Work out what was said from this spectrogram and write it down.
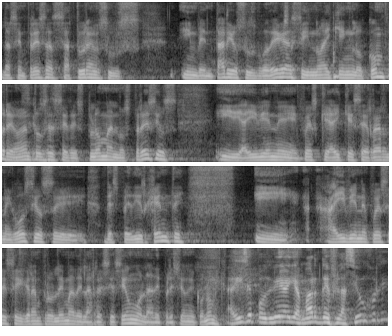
las empresas saturan sus inventarios, sus bodegas y no hay quien lo compre, entonces se desploman los precios y ahí viene pues que hay que cerrar negocios, eh, despedir gente. Y ahí viene pues ese gran problema de la recesión o la depresión económica. ¿Ahí se podría llamar deflación, Jorge?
